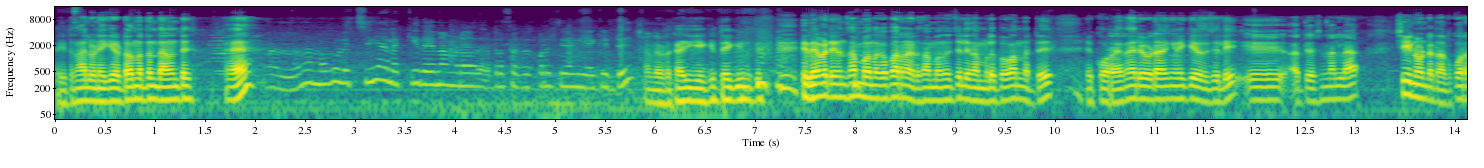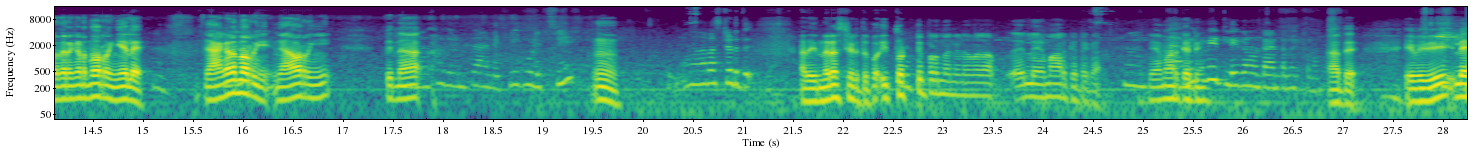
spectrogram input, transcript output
വൈകിട്ട് നാല് മണിയൊക്കെ ആയിട്ട് വന്നിട്ട് എന്താണ് ഏ? ഇവിടെ കഴുകിയൊക്കെ ഇതെവിടെയാണ് സംഭവം എന്നൊക്കെ പറഞ്ഞത് സംഭവം എന്ന് വെച്ചാൽ നമ്മളിപ്പോ വന്നിട്ട് കുറെ നേരം ഇവിടെ എങ്ങനെയൊക്കെ വെച്ചാൽ അത്യാവശ്യം നല്ല ക്ഷീണം ഉണ്ടായിരുന്നു അപ്പൊ കുറെ നേരം കിടന്ന് ഉറങ്ങിയല്ലേ ഞാൻ കിടന്നുറങ്ങി ഞാൻ ഉറങ്ങി. പിന്നെ റെസ്റ്റ് എടുത്ത്. അത് ഇന്ന് റെസ്റ്റ് എടുത്തു. ഇപ്പൊ ഈ തൊട്ടിപ്പുറം തന്നെയാണ് നമ്മുടെ ലേ മാർക്കറ്റൊക്കെ ലേ മാർക്കറ്റ് അതെ. ഇവർ ലേ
